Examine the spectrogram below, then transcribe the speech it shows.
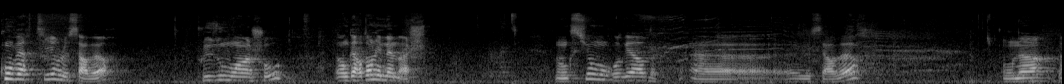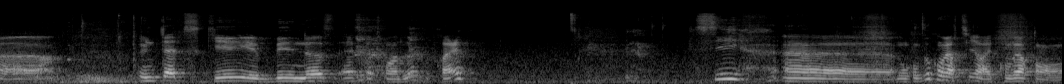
convertir le serveur, plus ou moins chaud, en gardant les mêmes haches. Donc si on regarde euh, le serveur, on a euh, une tête qui est B9F82 à peu près. Si, donc on peut convertir et convert en,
